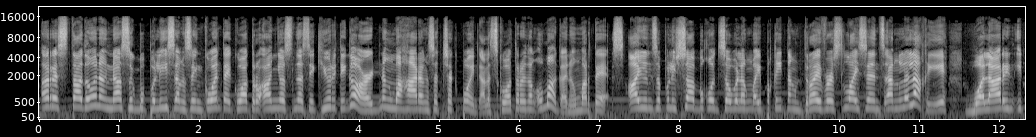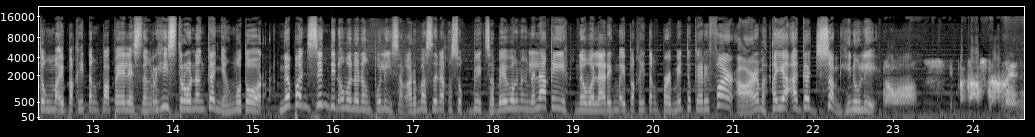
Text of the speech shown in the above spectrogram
Arestado ng Nasugbu Police ang 54 anyos na security guard nang maharang sa checkpoint alas 4 ng umaga ng Martes. Ayon sa pulisya, bukod sa walang maipakitang driver's license ang lalaki, wala rin itong maipakitang papeles ng rehistro ng kanyang motor. Napansin din umano ng pulis ang armas na nakasukbit sa bewang ng lalaki na wala ring maipakitang permit to carry firearm kaya agad siyang hinuli. nung ipataas namin,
